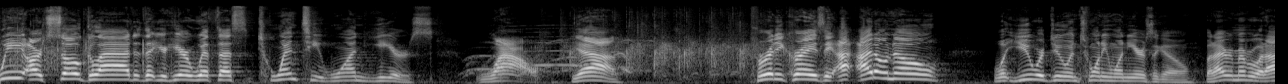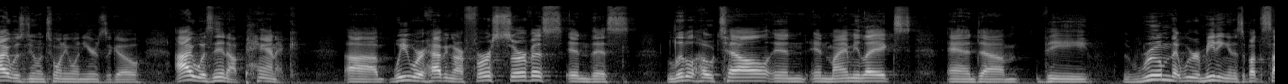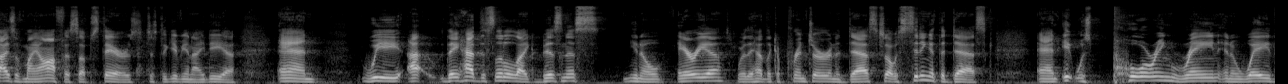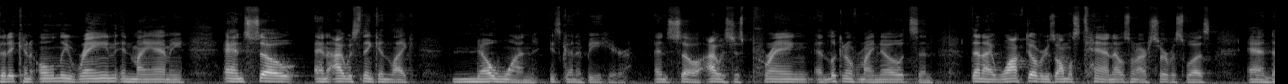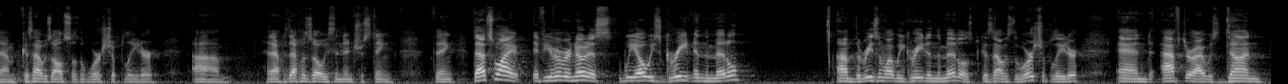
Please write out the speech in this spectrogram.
We are so glad that you're here with us. 21 years. Wow. Yeah. Pretty crazy. I, I don't know what you were doing 21 years ago, but I remember what I was doing 21 years ago. I was in a panic. Uh, we were having our first service in this little hotel in, in Miami Lakes, and um, the the room that we were meeting in is about the size of my office upstairs, just to give you an idea. And we, uh, they had this little like business, you know, area where they had like a printer and a desk. So I was sitting at the desk, and it was pouring rain in a way that it can only rain in Miami. And so, and I was thinking like, no one is going to be here. And so I was just praying and looking over my notes. And then I walked over, it was almost 10, that was when our service was. And because I was also the worship leader. Um, and that, that was always an interesting thing. That's why, if you've ever noticed, we always greet in the middle. Um, the reason why we greet in the middle is because I was the worship leader. And after I was done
